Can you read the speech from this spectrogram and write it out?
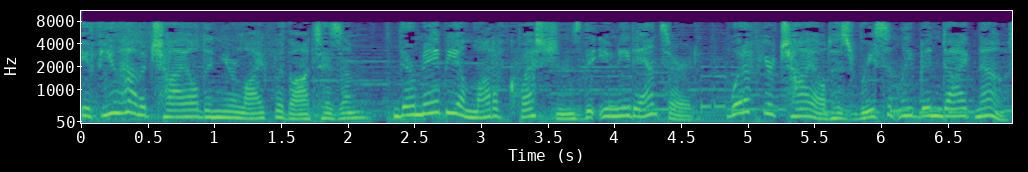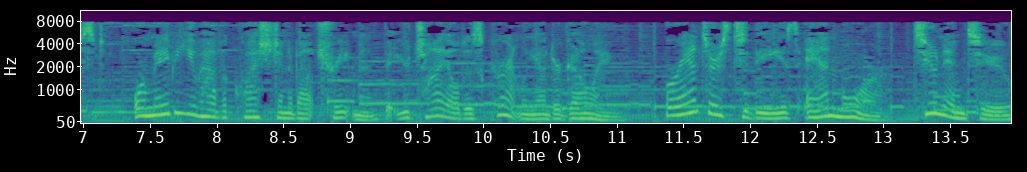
If you have a child in your life with autism, there may be a lot of questions that you need answered. What if your child has recently been diagnosed? Or maybe you have a question about treatment that your child is currently undergoing. For answers to these and more, tune into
